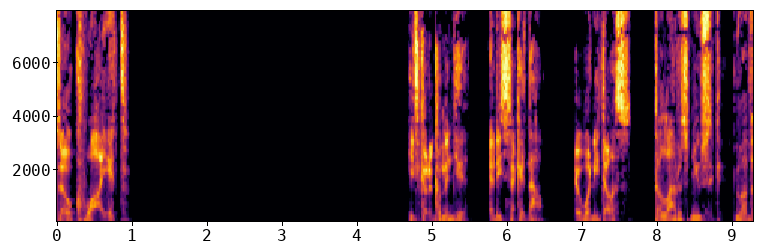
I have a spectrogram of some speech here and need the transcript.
so quiet. He's gonna come in here any second now. And when he does, the loudest music you have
